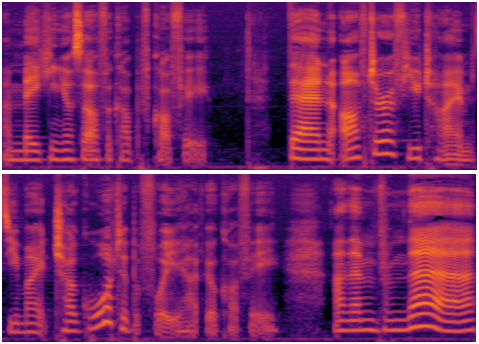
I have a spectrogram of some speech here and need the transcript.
and making yourself a cup of coffee. Then, after a few times, you might chug water before you have your coffee. And then from there,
